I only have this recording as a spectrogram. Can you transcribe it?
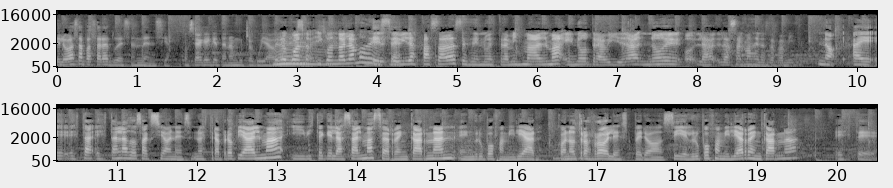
se lo vas a pasar a tu descendencia. O sea que hay que tener mucho cuidado. Pero cuando, y cuando hablamos de, vidas pasadas es de nuestra misma alma en otra vida, no de las almas de nuestra familia. No, eh, está, están las dos acciones, nuestra propia alma y viste que las almas se reencarnan en grupo familiar, con otros roles, pero sí, el grupo familiar reencarna este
